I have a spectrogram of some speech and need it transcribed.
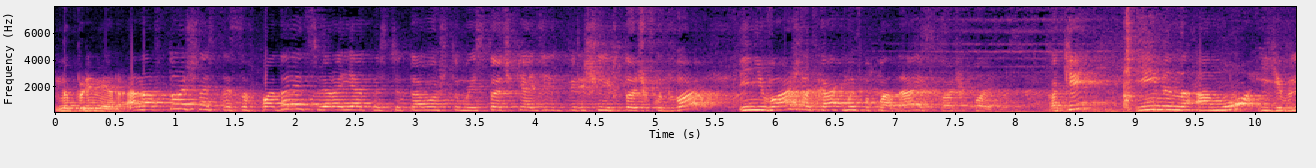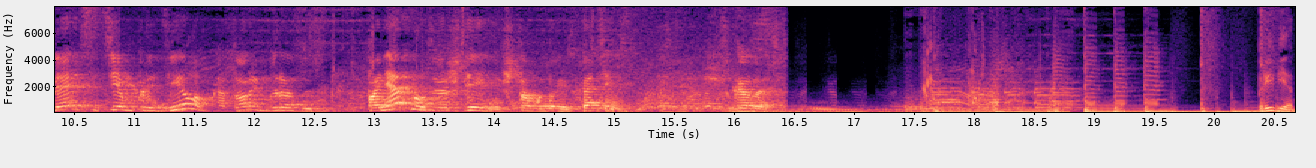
например, она в точности совпадает с вероятностью того, что мы из точки 1 перешли в точку 2, и неважно, как мы попадали в точку 1. Окей? И именно оно и является тем пределом, который мы разыскиваем. Понятно утверждение, что мы хотим сказать? Привет!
